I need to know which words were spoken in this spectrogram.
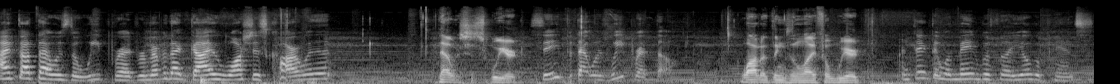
I thought that was the wheat bread. Remember that guy who washed his car with it? That was just weird. See, but that was wheat bread though. A lot of things in life are weird. I think they were made with uh, yoga pants.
